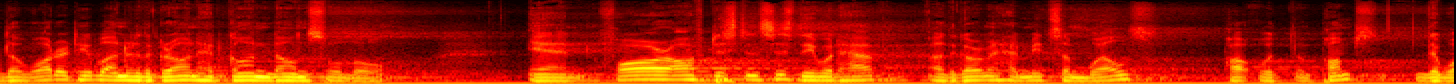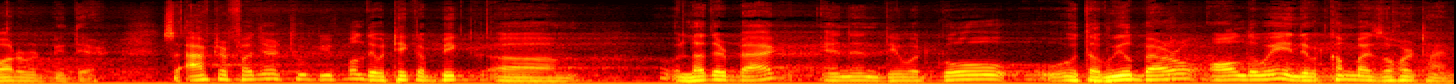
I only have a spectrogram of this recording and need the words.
The water table under the ground had gone down so low. And far off distances, they would have, uh, the government had made some wells with pumps, the water would be there. So after Fajr, two people, they would take a big um, leather bag and then they would go with a wheelbarrow all the way and they would come by Zohar time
